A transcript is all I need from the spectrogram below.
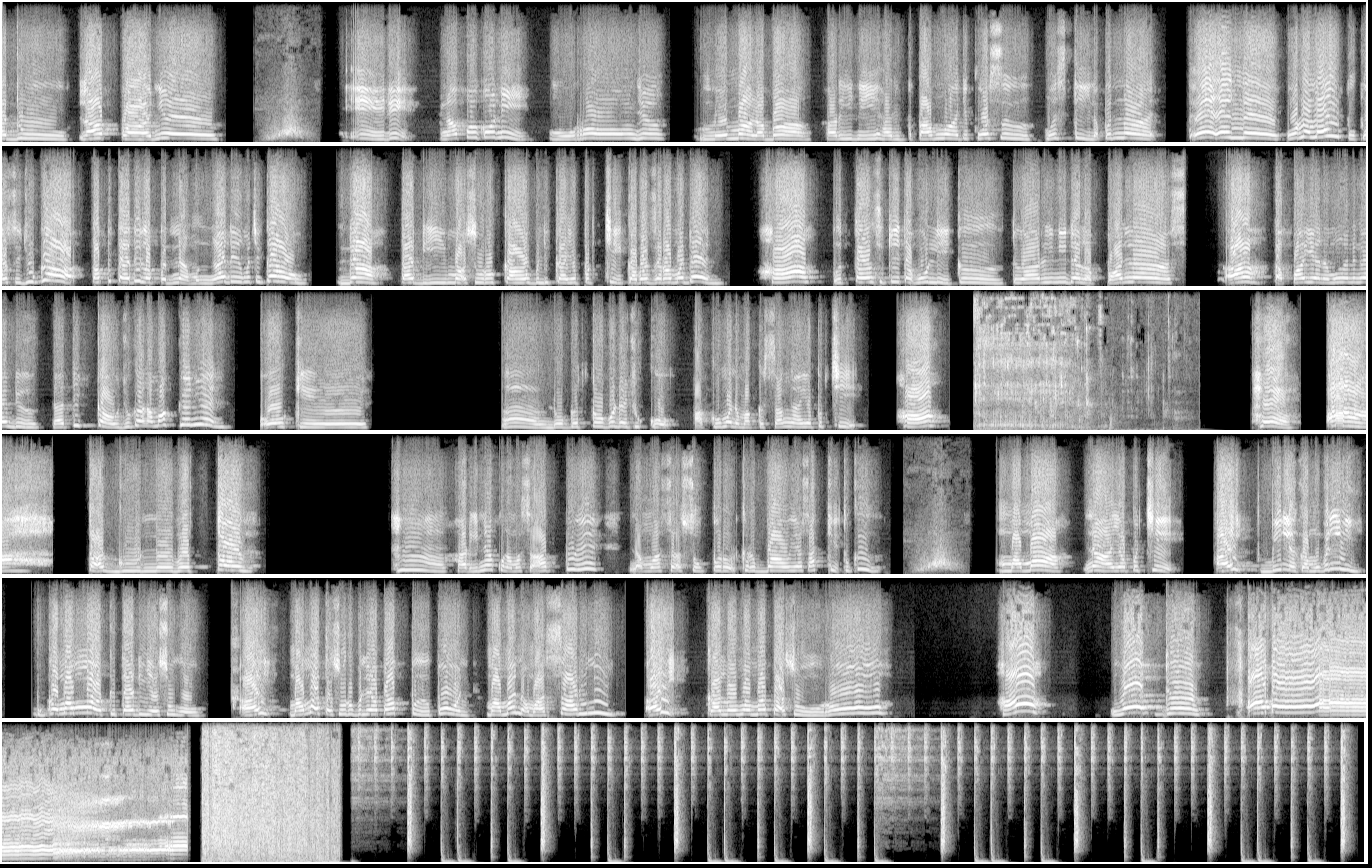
Aduh, laparnya. Eh, Dik. Kenapa kau ni? Murung je. Memanglah bang. Hari ni hari pertama dia puasa. Mestilah penat. Eh, ele. Orang lain pun puasa juga. Tapi tadilah penat mengada macam kau. Dah, tadi mak suruh kau beli kaya percik kat bazar Ramadan. Ha? Petang sikit tak boleh ke? Tengah hari ni dah lah panas. Ah, tak payah nak mengada-ngada. Nanti kau juga nak makan kan? Okey. Hmm, dua getul pun dah cukup. Aku mana makan sangat yang pecik. Ha? Heh. Ah, tak guna betul. Hmm, hari ni aku nak masak apa eh? Nak masak sup perut kerbau yang sakit tu ke? Mama, nah yang pecik. Aik, bila kamu beli? Bukan Mama ke tadi yang suruh? Ai, Mama tak suruh beli apa-apa pun. Mama nak masak hari ni. Ai, kalau Mama tak suruh... Ha? What the...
